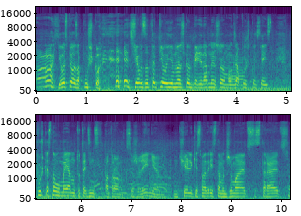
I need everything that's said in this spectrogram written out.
О, я успел за пушку. Чем затупил немножко, он передо мной шел, мог за пушку сесть. Пушка снова моя, но тут 11 патронов, к сожалению. Челики, смотрите, там отжимаются, стараются.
